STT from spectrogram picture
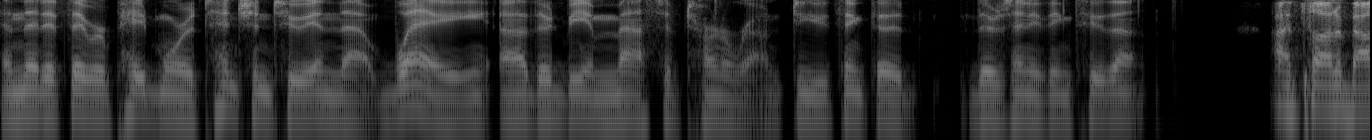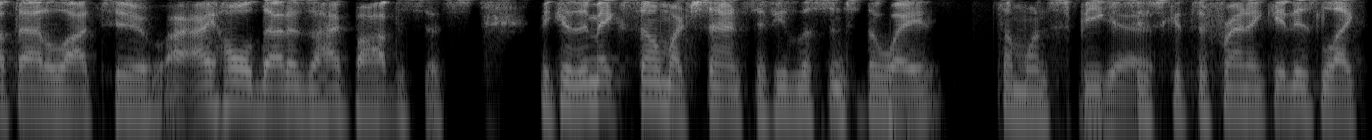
And that if they were paid more attention to in that way, uh, there'd be a massive turnaround. Do you think that there's anything to that? I've thought about that a lot too. I hold that as a hypothesis because it makes so much sense if you listen to the way someone speaks yes. who's schizophrenic. It is like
